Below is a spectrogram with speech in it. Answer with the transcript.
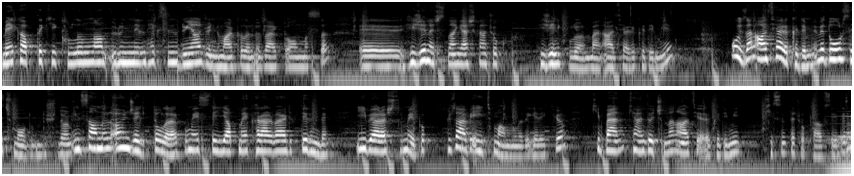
Make-up'taki kullanılan ürünlerin hepsinin dünya ünlü markaların özellikle olması. E, hijyen açısından gerçekten çok hijyenik buluyorum ben Alter Akademi'yi. O yüzden Alter Akademi ve doğru seçim olduğunu düşünüyorum. İnsanların öncelikli olarak bu mesleği yapmaya karar verdiklerinde iyi bir araştırma yapıp güzel bir eğitim almaları gerekiyor. Ki ben kendi açımdan Alter Akademi'yi kesinlikle çok tavsiye ederim.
